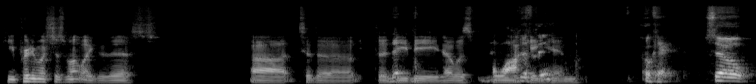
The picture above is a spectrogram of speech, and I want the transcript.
He pretty much just went like this uh, to the the The- DB that was blocking thing- him. Okay, so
